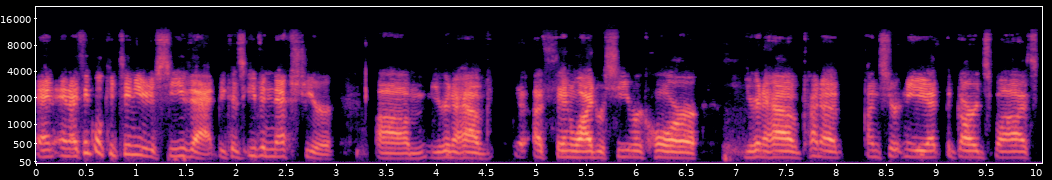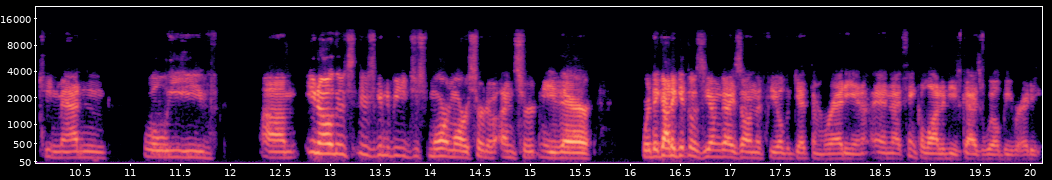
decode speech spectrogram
and and I think we'll continue to see that because even next year, um, you're going to have a thin wide receiver corps. You're going to have kind of uncertainty at the guard spots. Cain Madden will leave. Um, you know, there's there's going to be just more and more sort of uncertainty there, where they got to get those young guys on the field to get them ready, and and I think a lot of these guys will be ready.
